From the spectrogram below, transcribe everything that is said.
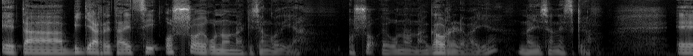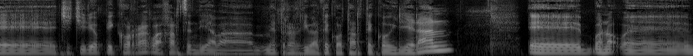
eta bilar eta etzi oso egun onak izango dira. Oso egun onak, gaur ere bai, eh? nahi izan ezkio. E, txitxirio pikorrak ba, jartzen dira ba, metro erdi bateko tarteko hileran, e, bueno, e,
